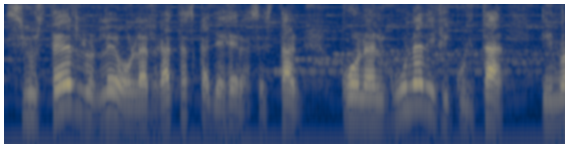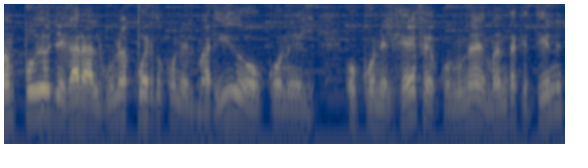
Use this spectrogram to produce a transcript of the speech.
si ustedes los leo, las gatas callejeras están con alguna dificultad y no han podido llegar a algún acuerdo con el marido o con el, o con el jefe o con una demanda que tienen,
